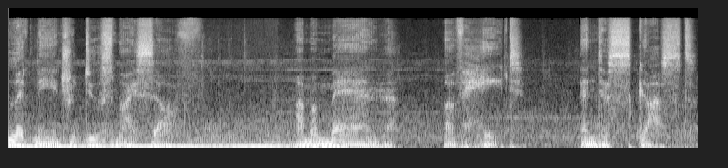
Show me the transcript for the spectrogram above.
Let me introduce myself. I'm a man of hate and disgust.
